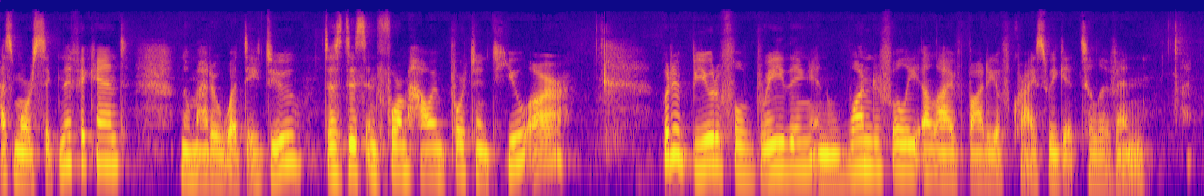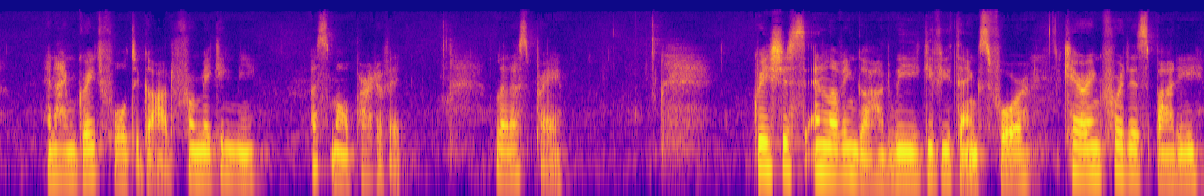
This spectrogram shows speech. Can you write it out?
as more significant, no matter what they do? Does this inform how important you are? What a beautiful, breathing, and wonderfully alive body of Christ we get to live in. And I'm grateful to God for making me a small part of it. Let us pray. Gracious and loving God, we give you thanks for caring for this body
